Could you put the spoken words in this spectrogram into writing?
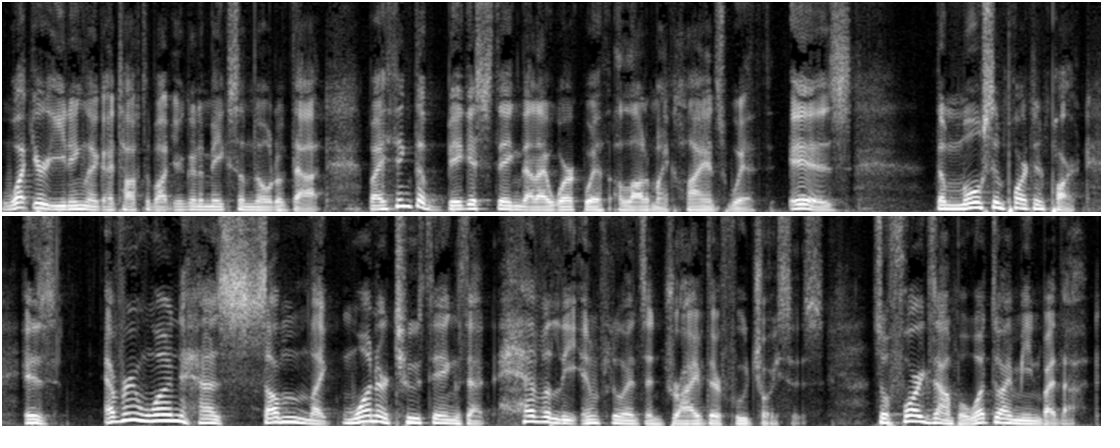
What you're eating, like I talked about, you're going to make some note of that. But I think the biggest thing that I work with a lot of my clients with is the most important part is everyone has some like one or two things that heavily influence and drive their food choices. So, for example, what do I mean by that?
